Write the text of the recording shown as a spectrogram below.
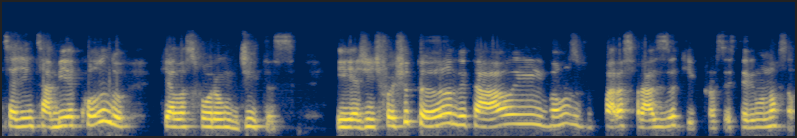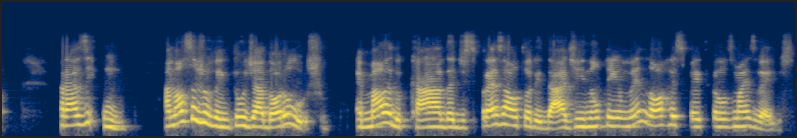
se a gente sabia quando que elas foram ditas. E a gente foi chutando e tal, e vamos para as frases aqui, para vocês terem uma noção. Frase 1. A nossa juventude adora o luxo é mal educada, despreza a autoridade e não tem o menor respeito pelos mais velhos.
